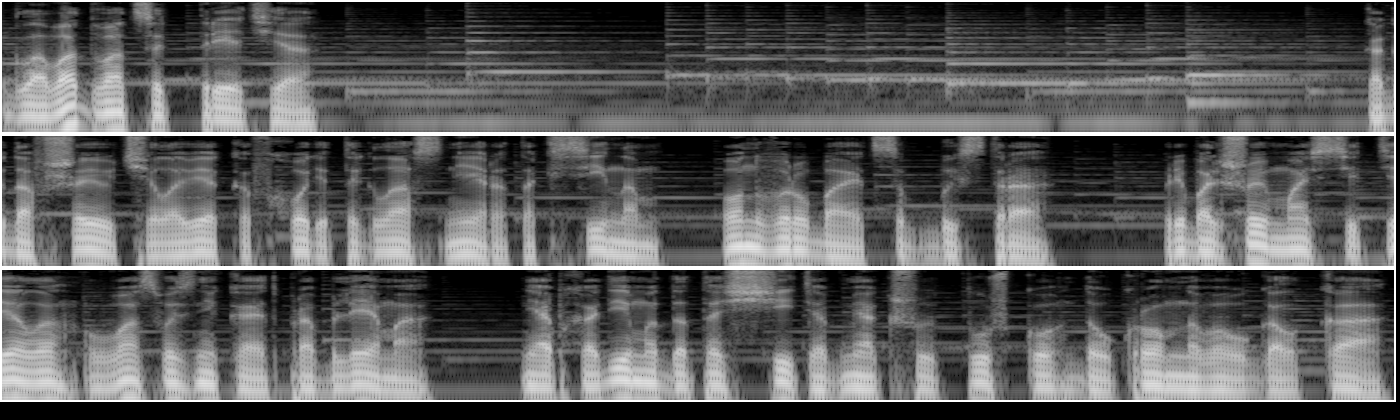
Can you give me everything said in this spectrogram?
Глава 23 Когда в шею человека входит игла с нейротоксином, он вырубается быстро. При большой массе тела у вас возникает проблема. Необходимо дотащить обмякшую тушку до укромного уголка.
